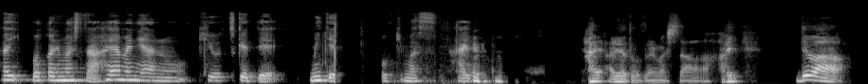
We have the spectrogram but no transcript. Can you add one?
はい、わかりました。早めにあの、気をつけて見ておきます。はい。はい、ありがとうございました。はい。では、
